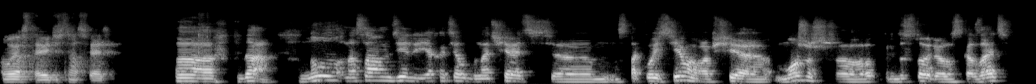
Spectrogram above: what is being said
вы остаетесь на связи. А, да, ну, на самом деле я хотел бы начать э, с такой темы. Вообще, можешь э, предысторию рассказать?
